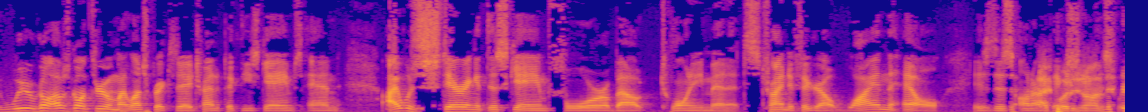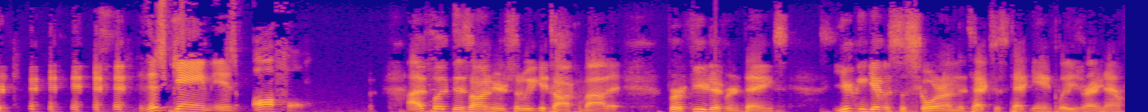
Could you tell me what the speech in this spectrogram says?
We were going. I was going through on my lunch break today trying to pick these games, and I was staring at this game for about twenty minutes, trying to figure out why in the hell is this on our I pick put it on this there. week. This game is awful. I put this on here so we could talk about it for a few different things. You can give us the score on the Texas Tech game, please, right now.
